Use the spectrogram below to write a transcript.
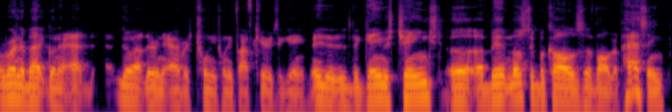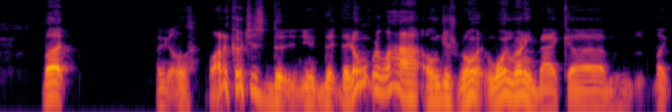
a running back going to add, go out there and average 20, 25 carries a game. It, the game has changed uh, a bit, mostly because of all the passing, but a lot of coaches they don't rely on just one running back um, like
